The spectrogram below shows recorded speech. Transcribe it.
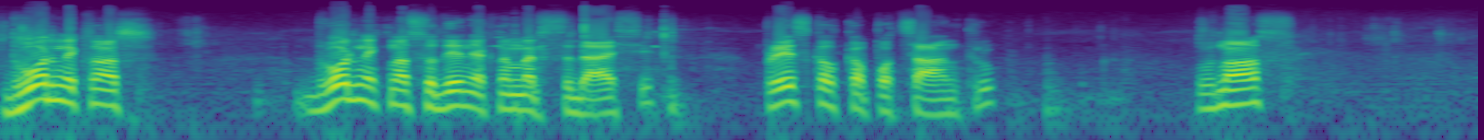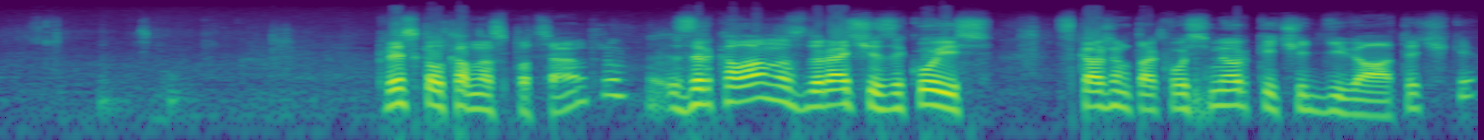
Дворник у нас, дворник у нас один, як на Мерседесі. Прискалка по центру в нас. Прискалка в нас по центру. Зеркала в нас, до речі, з якоїсь, скажімо так, восьмерки чи дев'яточки.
